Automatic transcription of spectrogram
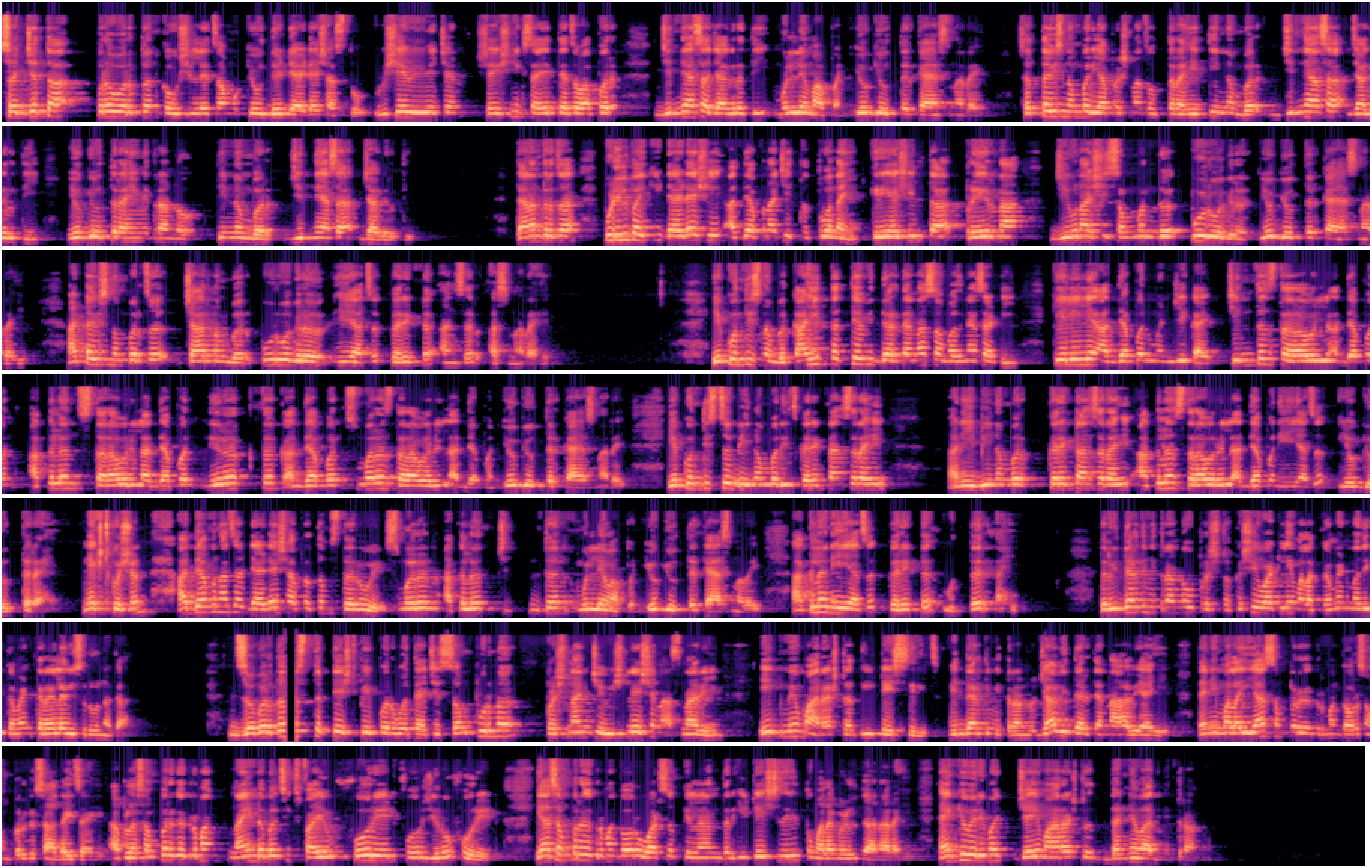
सज्जता प्रवर्तन कौशल्याचा मुख्य उद्देश डॅडॅश असतो. विषय विवेचन शैक्षणिक साहित्याचा वापर जिज्ञासा जागृती मूल्यमापन योग्य उत्तर काय असणार आहे? सत्तावीस नंबर या प्रश्नाचं उत्तर आहे. तीन नंबर जिज्ञासा जागृती. योग्य उत्तर आहे मित्रांनो तीन नंबर जिज्ञासा जागृती. त्यानंतरचा पुढील पैकी डॅडॅश हे अध्यापनाचे तत्व नाही. क्रियाशीलता प्रेरणा जीवनाशी संबंध पूर्वग्रह. योग्य उत्तर काय असणार आहे? अठ्ठावीस नंबरचं चार नंबर पूर्वग्रह हे याचं करेक्ट आन्सर असणार आहे. एकोणतीस नंबर काही तथ्य विद्यार्थ्यांना समजण्यासाठी केलेले अध्यापन म्हणजे काय? चिंतन स्तरावरील अध्यापन आकलन स्तरावरील अध्यापन निरर्थक अध्यापन स्मरण स्तरावरील अध्यापन. योग्य उत्तर काय असणार आहे? एकोणतीसचं B number is correct answer आहे. आणि बी नंबर करेक्ट आन्सर आहे. आकलन स्तरावरील अध्यापन हे याचं योग्य उत्तर आहे. नेक्स्ट क्वेश्चन अध्यापनाचा डॅडॅश हा प्रथम स्तर होय. स्मरण आकलन चिंतन मूल्यमापन. योग्य उत्तर काय असणार आहे? आकलन हे याचं करेक्ट उत्तर आहे. तर विद्यार्थी मित्रांनो प्रश्न कसे वाटले मला कमेंटमध्ये कमेंट करायला विसरू नका. जबरदस्त टेस्ट पेपर व त्याचे संपूर्ण प्रश्नांचे विश्लेषण असणारी एकमेव महाराष्ट्रातील टेस्ट सिरीज विद्यार्थी मित्रांनो ज्या विद्यार्थ्यांना हवे आहे त्यांनी मला या संपर्क क्रमांकावर संपर्क साधायचा आहे. आपला संपर्क क्रमांक nine double six five four eight four zero four eight या संपर्क क्रमांकावर व्हॉट्सअप केल्यानंतर ही टेस्ट सिरीज तुम्हाला मिळून जाणार आहे. थँक्यू व्हेरी मच जय महाराष्ट्र. धन्यवाद मित्रांनो.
